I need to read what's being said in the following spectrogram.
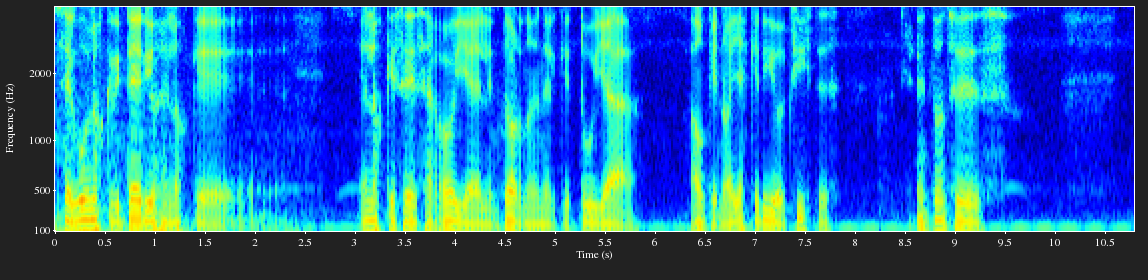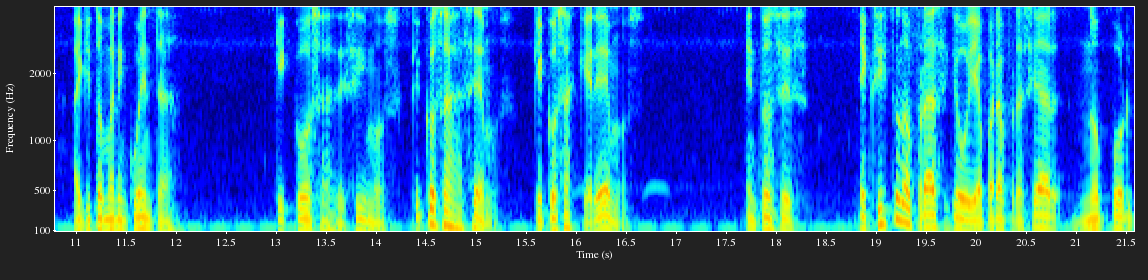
según los criterios en los que en los que se desarrolla el entorno en el que tú ya aunque no hayas querido existes entonces hay que tomar en cuenta qué cosas decimos qué cosas hacemos qué cosas queremos entonces, existe una frase que voy a parafrasear, no porque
